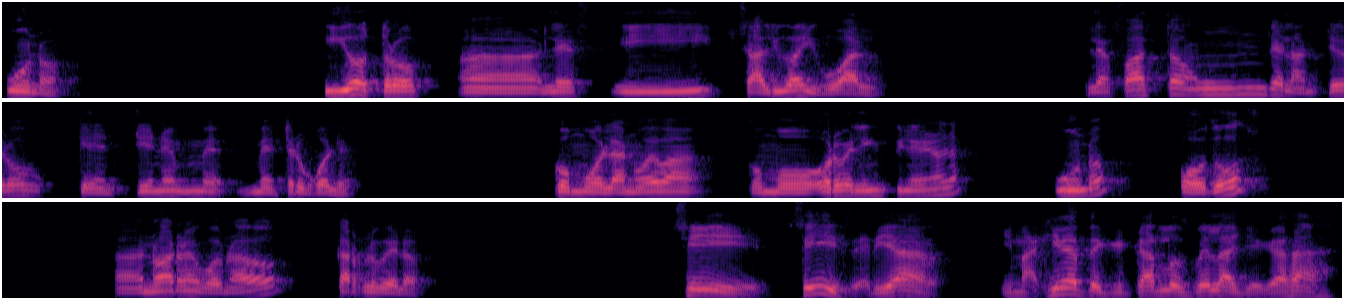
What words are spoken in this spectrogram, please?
Uno. Y otro, uh, le, y salió a igual. Le falta un delantero que tiene meter goles, como la nueva, como Orbelín Pineda, uno o dos. Uh, no ha rebonado Carlos Vela. Sí, sí, sería. Imagínate que Carlos Vela llegara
